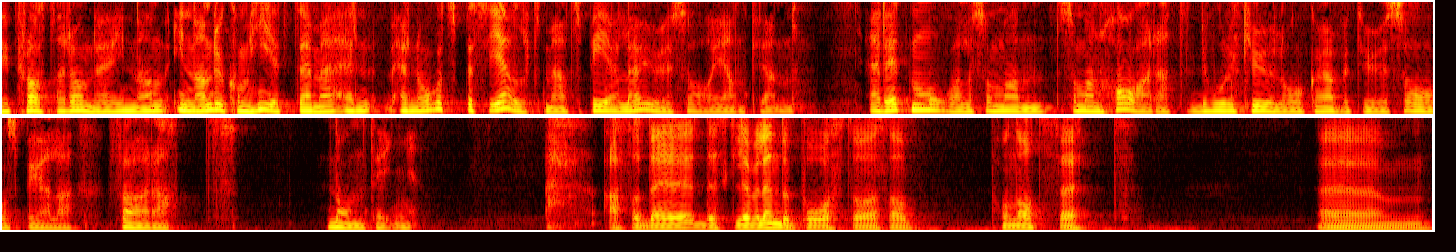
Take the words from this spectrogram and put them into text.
Vi pratade om det innan, innan du kom hit. Det med, är, är det något speciellt med att spela i USA egentligen? Är det ett mål som man, som man har att det vore kul att åka över till USA och spela för att någonting? Alltså det, det skulle jag väl ändå påstå, alltså, på något sätt. Um,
